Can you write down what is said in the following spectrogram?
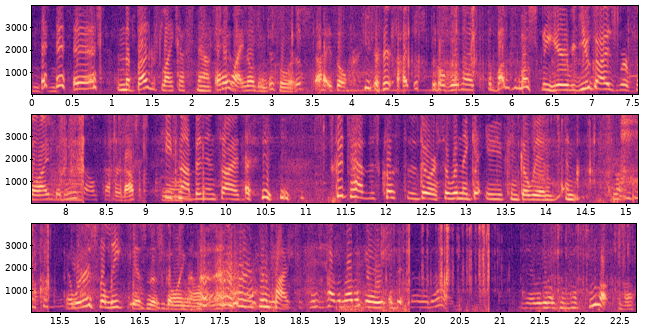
And the bugs like us now too. Oh, I know. This, this guy's over here. I just drove in. I, the bugs must be here, but you guys were fine. But he's all covered up. He's not been inside. it's good to have this close to the door, so when they get you, you can go in and Now, where's the leak business going on? it's inside. we have another go a bit lower down. You know, whether we can have two lots of us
